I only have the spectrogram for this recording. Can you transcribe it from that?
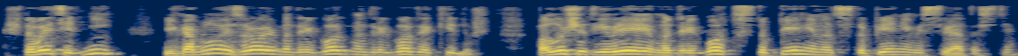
что в эти дни и каблу Израиль Мадригот, Мадригот и Кидуш. Получит евреи Мадригот ступени над ступенями святости.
